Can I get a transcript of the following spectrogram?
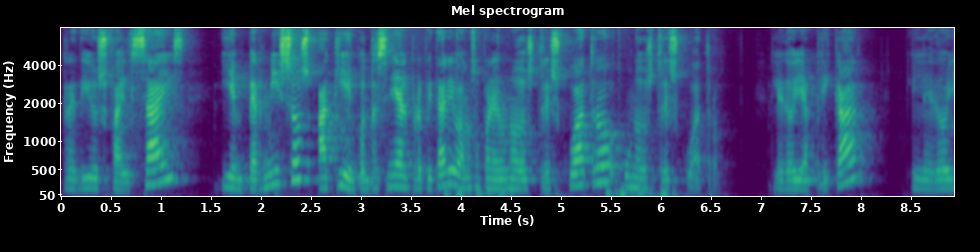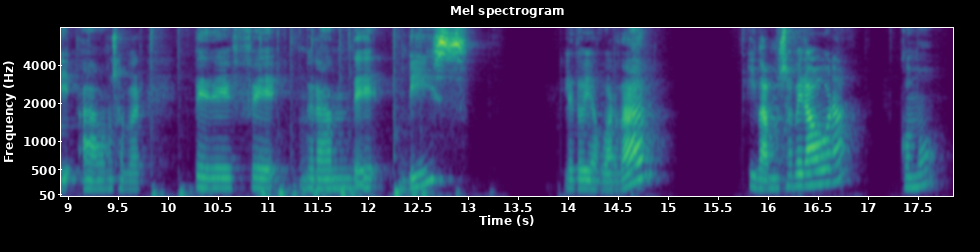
Reduce File Size y en permisos, aquí en contraseña del propietario vamos a poner 1234, 1234. Le doy a aplicar, le doy a, vamos a ver, PDF grande bis, le doy a guardar y vamos a ver ahora cómo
